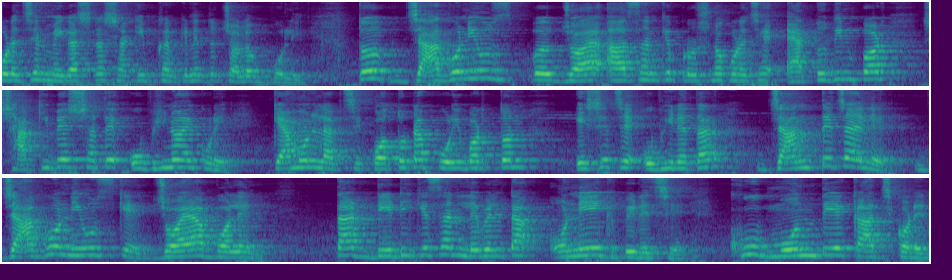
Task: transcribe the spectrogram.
করেছেন মেগাস্টার শাকিব খানকে নিয়ে, তো চলো বলি। তো জাগো নিউজ জয়া আহসানকে প্রশ্ন করেছে, এতদিন পর সাকিবের সাথে অভিনয় করে কেমন লাগছে? কতটা পরিবর্তন এসেছে অভিনেতার? জানতে চাইলে জাগো নিউজকে জয়া বলেন। তার ডেডিকেশন লেভেলটা অনেক বেড়েছে। খুব মন দিয়ে কাজ করেন।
